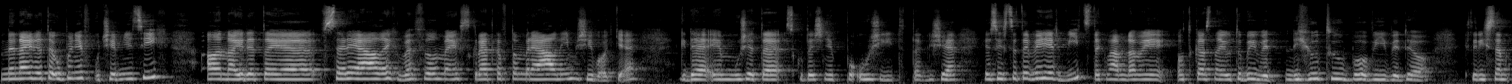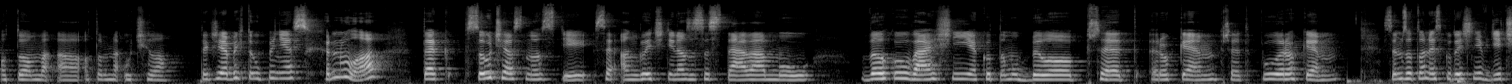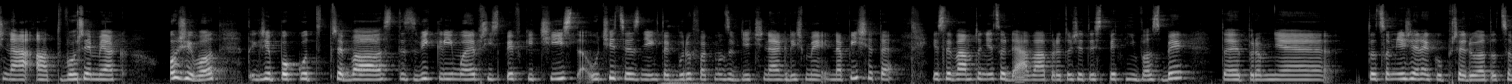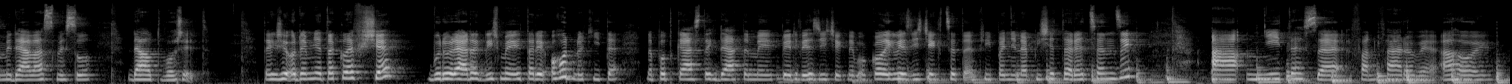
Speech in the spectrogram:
nenajdete úplně v učebnicích, ale najdete je v seriálech, ve filmech, zkrátka v tom reálném životě kde je můžete skutečně použít. Takže jestli chcete vědět víc, tak vám dám i odkaz na YouTube, YouTubeový video, který jsem o tom, uh, o tom naučila. Takže abych to úplně schrnula, tak v současnosti se angličtina zase stává mou velkou vášní, jako tomu bylo před rokem, před půl rokem. Jsem za to neskutečně vděčná a tvořím jak o život, takže pokud třeba jste zvyklí moje příspěvky číst a učit se z nich, tak budu fakt moc vděčná, když mi napíšete, jestli vám to něco dává, protože ty zpětné vazby, to je pro mě to, co mě žene ku předu a to, co mi dává smysl dál tvořit. Takže ode mě takhle vše. Budu ráda, když mi tady ohodnotíte na podcastech, dáte mi pět hvězdiček nebo kolik hvězdiček chcete, případně napíšete recenzi a mějte se fanfárově. Ahoj!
